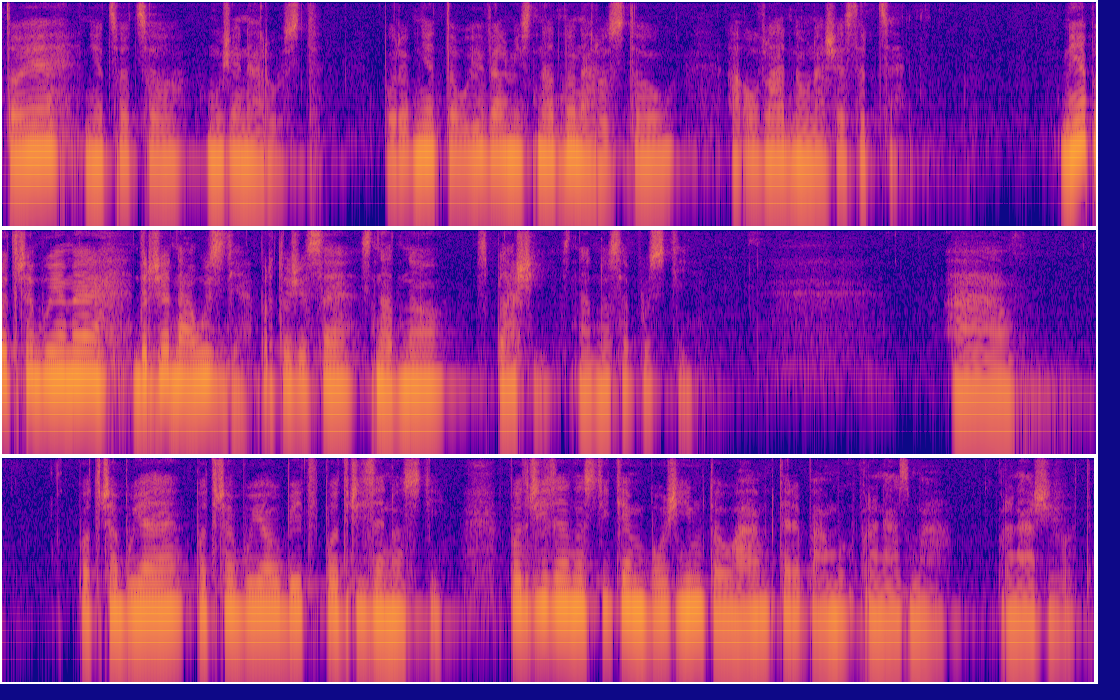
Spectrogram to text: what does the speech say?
To je něco, co může narůst. Podobně touhy velmi snadno narostou a ovládnou naše srdce. My je potřebujeme držet na úzdě, protože se snadno splaší, snadno se pustí. A potřebuje, potřebují být v podřízenosti. V podřízenosti těm božím touhám, které Pán Bůh pro nás má, pro náš život.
